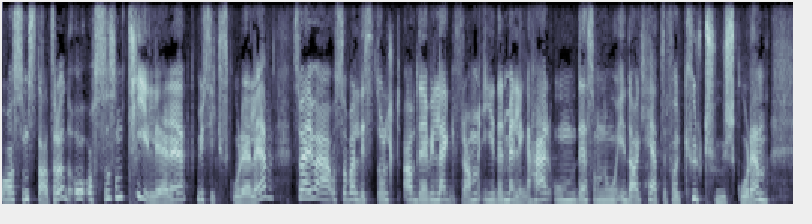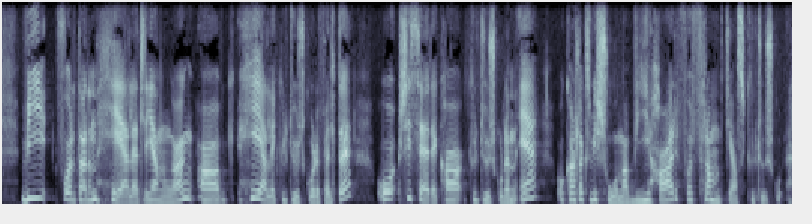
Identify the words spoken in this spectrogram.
og som statsråd, og også som tidligere musikkskoleelev, så er jo jeg også veldig stolt av det vi legger fram i den meldinga her om det som nå i dag heter for Kulturskolen. Vi foretar en helhetlig gjennomgang av hele kulturskolefeltet og skisserer hva kulturskolen er, og hva slags visjoner vi har for framtidas kulturskole.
